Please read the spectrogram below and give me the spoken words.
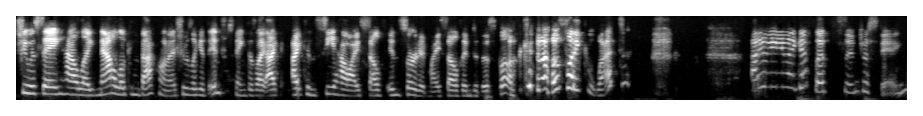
she was saying how like now looking back on it, she was like, it's interesting because like I I can see how I self inserted myself into this book, and I was like, what? I mean, I guess that's interesting.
